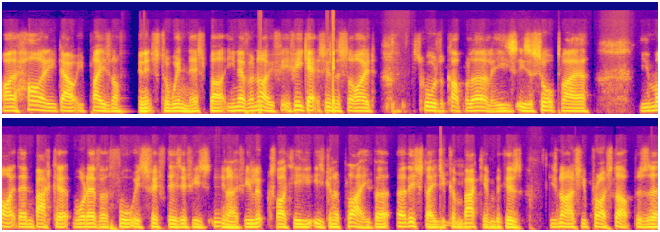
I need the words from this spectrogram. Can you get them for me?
I highly doubt he plays enough minutes to win this, but you never know. If, if he gets in the side, scores a couple early, he's, he's a sort of player you might then back at whatever 40s, 50s if he's, you know, if he looks like he, he's going to play. But at this stage, you can mm. back him because he's not actually priced up. There's a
